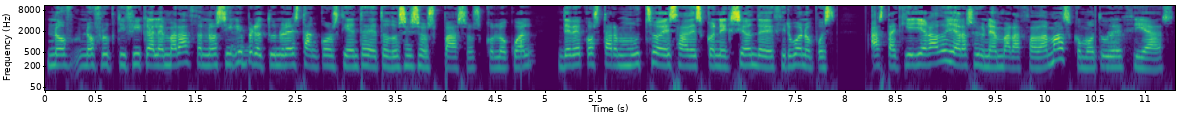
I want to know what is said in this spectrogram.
no, no fructifica el embarazo, no sigue, pero tú no eres tan consciente de todos esos pasos, con lo cual debe costar mucho esa desconexión de decir, bueno, pues hasta aquí he llegado y ahora soy una embarazada más, como tú decías.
